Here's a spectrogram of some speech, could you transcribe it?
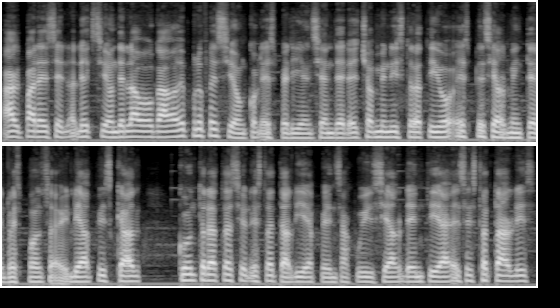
Al parecer, la elección del abogado de profesión con experiencia en derecho administrativo, especialmente en responsabilidad fiscal, contratación estatal y defensa judicial de entidades estatales,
